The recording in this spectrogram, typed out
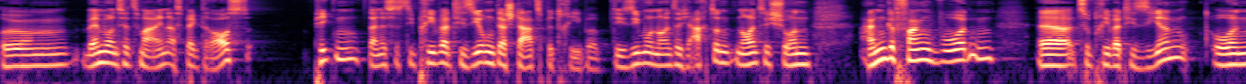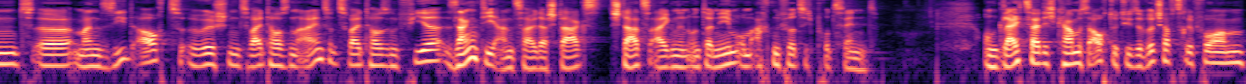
Ähm, wenn wir uns jetzt mal einen Aspekt rauspicken, dann ist es die Privatisierung der Staatsbetriebe, die 97, 98 schon angefangen wurden äh, zu privatisieren. Und äh, man sieht auch zwischen 2001 und 2004 sank die Anzahl der Staats, staatseigenen Unternehmen um 48 Prozent. Und gleichzeitig kam es auch durch diese Wirtschaftsreform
